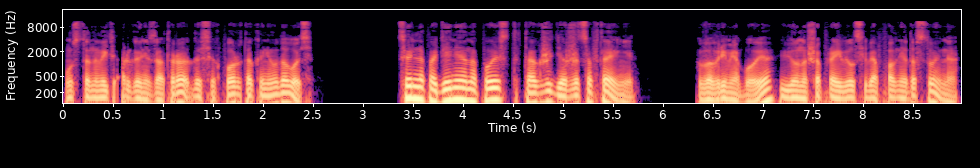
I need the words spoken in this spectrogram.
установить организатора до сих пор так и не удалось. Цель нападения на поезд также держится в тайне. Во время боя юноша проявил себя вполне достойно.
